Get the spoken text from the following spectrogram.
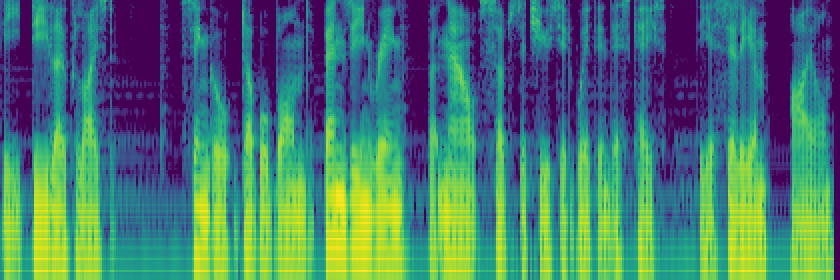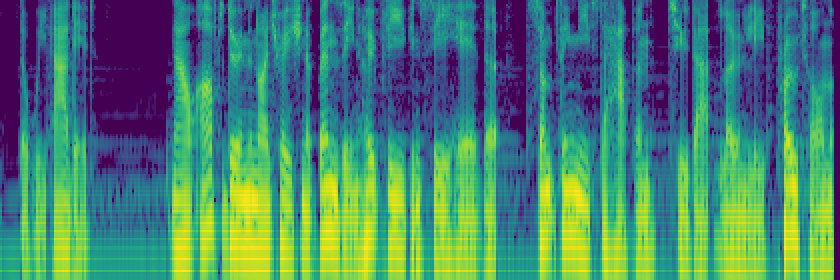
the delocalized single double bond benzene ring, but now substituted with, in this case, the acylium ion that we added. Now, after doing the nitration of benzene, hopefully you can see here that something needs to happen to that lonely proton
